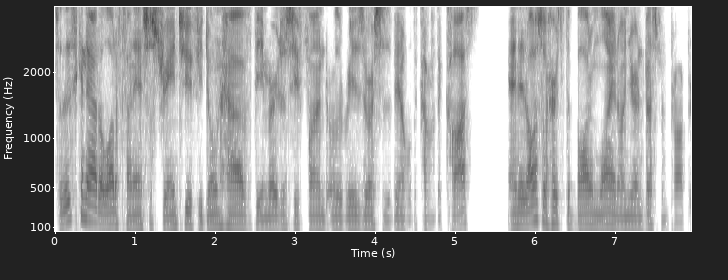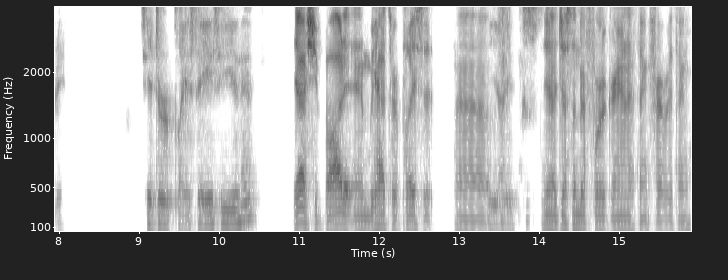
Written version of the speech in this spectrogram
So this can add a lot of financial strain to you if you don't have the emergency fund or the resources available to cover the cost. And it also hurts the bottom line on your investment property. She had to replace the AC unit. Yeah, she bought it and we had to replace it. Uh, Yikes. yeah, just under four grand, I think, for everything.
